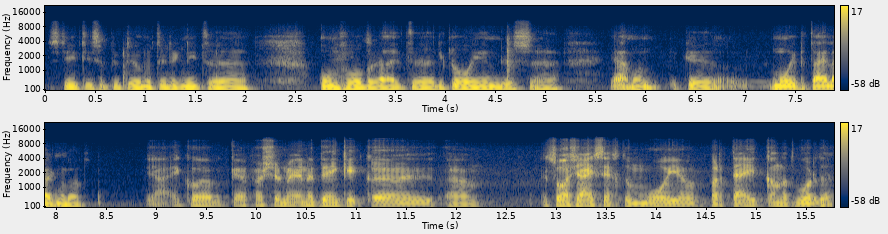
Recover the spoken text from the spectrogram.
stuurt hij zijn pupil natuurlijk niet eh, onvoorbereid eh, de kooi in. Dus eh, ja, man, ik, eh, mooie partij lijkt me dat. Ja, ik, eh, ik heb van Sherman denk ik, eh, ehm, zoals jij zegt, een mooie partij kan dat worden.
